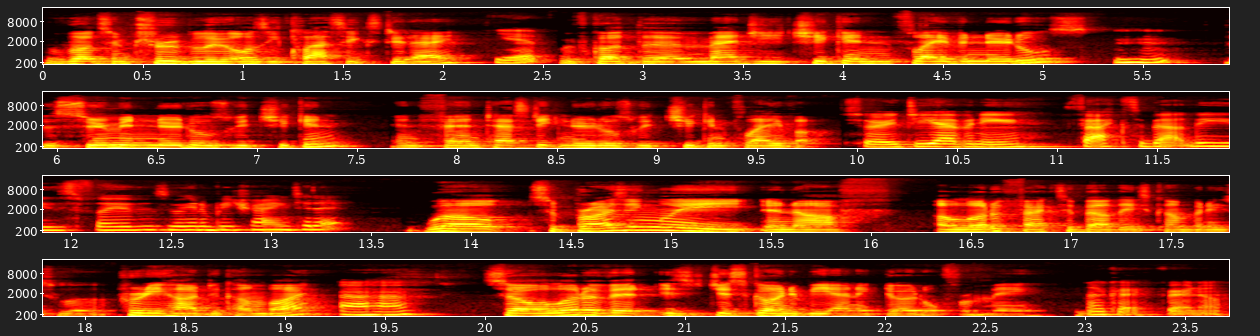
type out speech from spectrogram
We've got some True Blue Aussie classics today. Yep. We've got the Maggi chicken flavoured noodles, Mm-hmm. the Suimin noodles with chicken, and fantastic noodles with chicken flavour. So, do you have any facts about these flavors we're going to be trying today? Well, surprisingly enough, a lot of facts about these companies were pretty hard to come by. Uh huh. So a lot of it is just going to be anecdotal from me. Okay, fair enough.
